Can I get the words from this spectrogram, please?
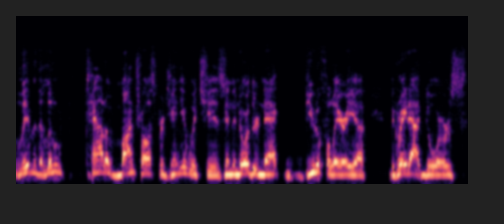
live in the little town of Montross, Virginia, which is in the northern neck, beautiful area, the great outdoors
